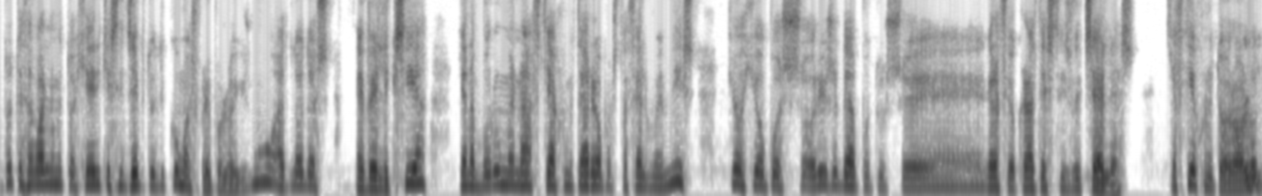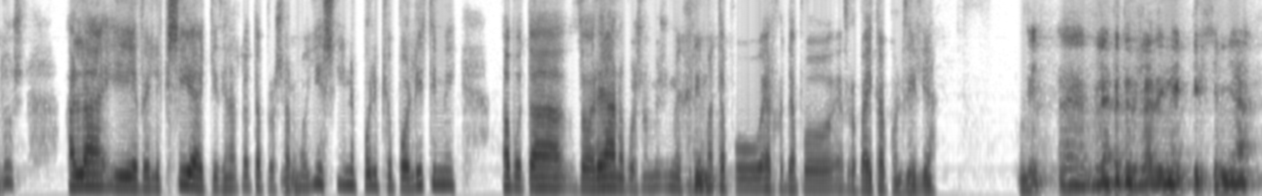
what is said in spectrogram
τότε θα βάλουμε το χέρι και στην τσέπη του δικού μας προπολογισμού, αντλώντας ευελιξία για να μπορούμε να φτιάχνουμε τα έργα όπως τα θέλουμε εμείς και όχι όπως ορίζονται από τους ε, γραφειοκράτες της Βρυξέλλες. Και αυτοί έχουν το ρόλο τους, αλλά η ευελιξία και η δυνατότητα προσαρμογής είναι πολύ πιο πολύτιμη από τα δωρεάν, όπως νομίζουμε, χρήματα που έρχονται από ευρωπαϊκά κονδύλια. Ε, βλέπετε δηλαδή να υπήρχε μια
